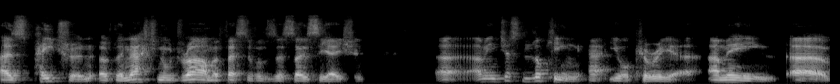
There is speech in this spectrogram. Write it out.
as patron of the National Drama Festivals Association. Uh, I mean, just looking at your career, I mean, uh,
